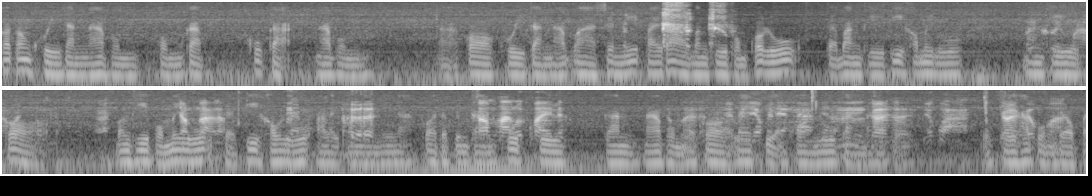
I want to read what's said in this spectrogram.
ก็ต้องคุยกันนะครับผมผมกับคู่กะนะครับผมอ่าก็คุยกันนะครับว่าเส้นนี้ไปได้บางทีผมก็รู้ แต่บางทีพี่เขาไม่รู้ บางทีก็บางทีผมไม่รู้ แต่พี่เขารู้อะไรประมาณนี้นะก็จะเป็นการพูดคุย กันนะครับผมแล้วก็แลกเปลี่ยนความรู้กันนะคใช่รับผมใช่เลี้ยวขวาโอเคครับผมเดี๋ยวไป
